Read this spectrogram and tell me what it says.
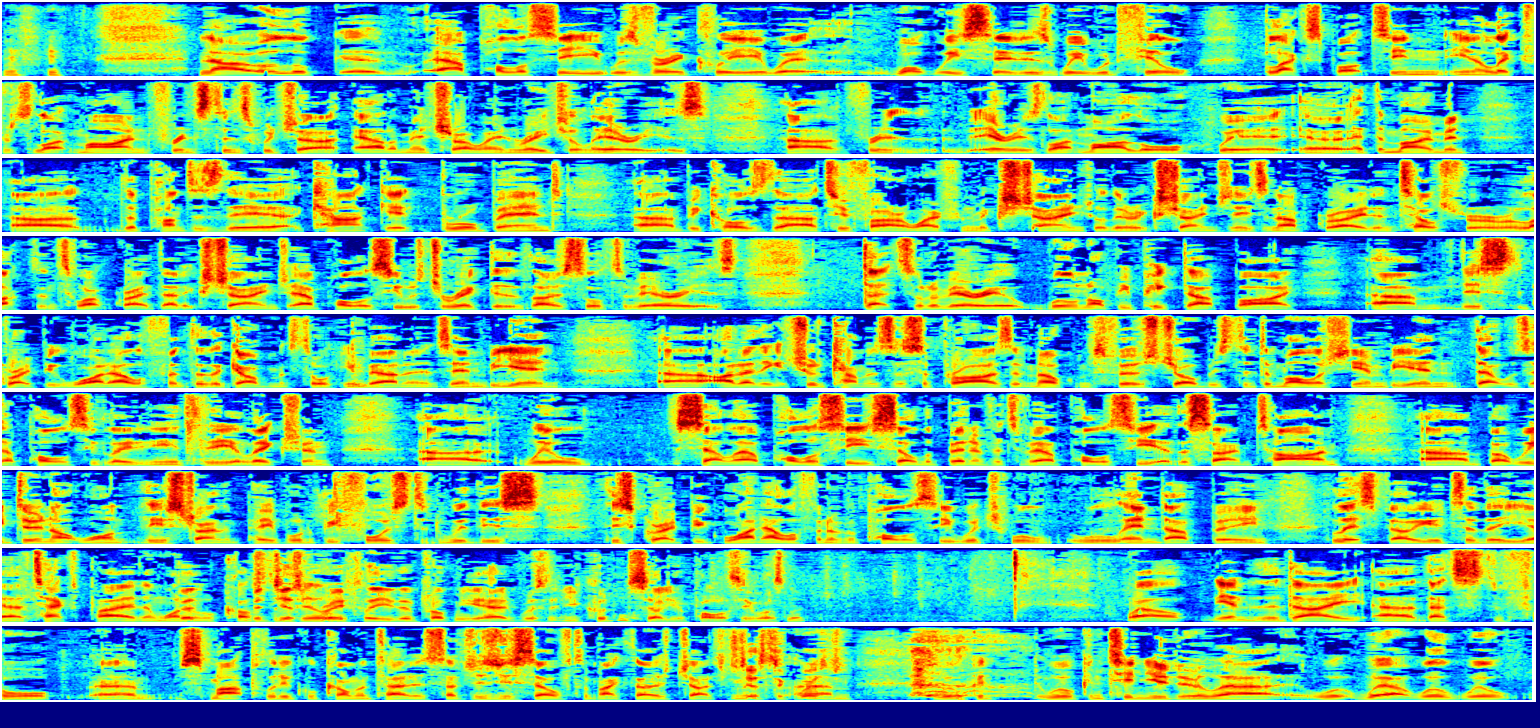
no, look, uh, our policy was very clear. Where what we said is we would fill black spots in, in electorates like mine, for instance, which are outer metro and regional areas. Uh, for areas like Mylor, where uh, at the moment uh, the punters there can't get broadband uh, because they're too far away from exchange or their exchange needs an upgrade, and Telstra are reluctant to upgrade that exchange. Our policy was directed at those sorts of areas that sort of area will not be picked up by um, this great big white elephant that the government's talking about in its NBN. Uh, I don't think it should come as a surprise that Malcolm's first job is to demolish the NBN. That was our policy leading into the election. Uh, we'll sell our policy, sell the benefits of our policy at the same time. Uh, but we do not want the Australian people to be foisted with this this great big white elephant of a policy, which will will end up being less value to the uh, taxpayer than what but, it will cost. But just build. briefly, the problem you had was that you couldn't sell your policy, wasn't it? Well, at the end of the day, uh, that's for um, smart political commentators such as yourself to make those judgments. Just a question. Um, we'll, co- we'll continue to. Uh, well, we'll, we'll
